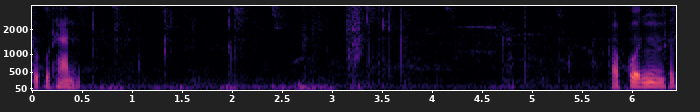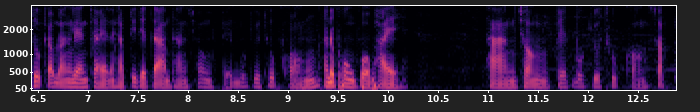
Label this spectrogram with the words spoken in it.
ทุกทุกท่าน ขอบคุณทุกๆกำลังแรงใจนะครับ ที่ติดตามทางช่อง Facebook YouTube ของอนุพงศ์โพภัย ทางช่อง Facebook YouTube ของซับโพ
